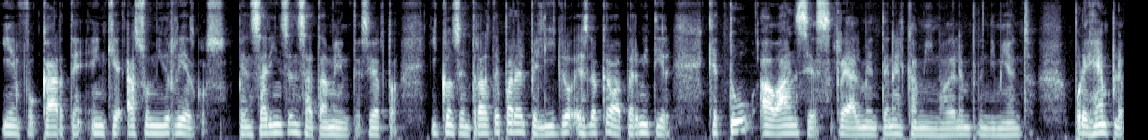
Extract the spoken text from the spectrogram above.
y enfocarte en que asumir riesgos, pensar insensatamente, ¿cierto? Y concentrarte para el peligro es lo que va a permitir que tú avances realmente en el camino del emprendimiento. Por ejemplo,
